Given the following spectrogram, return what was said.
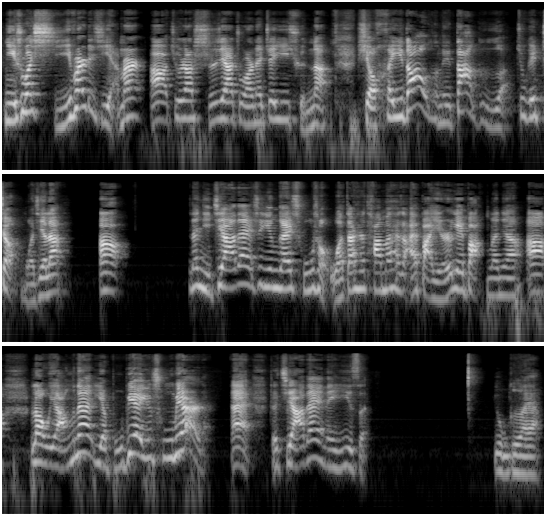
你说媳妇儿的姐妹儿啊，就让石家庄的这一群呢小黑道上的大哥就给整过去了啊。那你夹带是应该出手啊，但是他们还咋还把人给绑了呢？啊，老杨呢也不便于出面了。哎，这夹带那意思，勇哥呀，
